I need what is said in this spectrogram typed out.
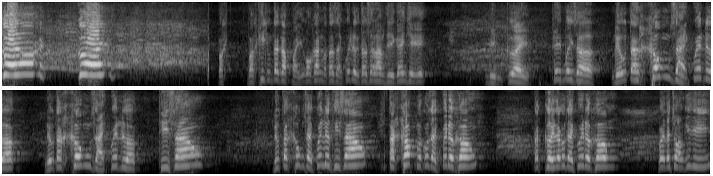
Cười thôi. Cười. Và, và khi chúng ta gặp phải những khó khăn mà ta giải quyết được ta sẽ làm gì các anh chị? Mỉm cười. Thế bây giờ nếu ta không giải quyết được nếu ta không giải quyết được thì sao nếu ta không giải quyết được thì sao ta khóc ta có giải quyết được không ta cười ta có giải quyết được không vậy ta chọn cái gì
